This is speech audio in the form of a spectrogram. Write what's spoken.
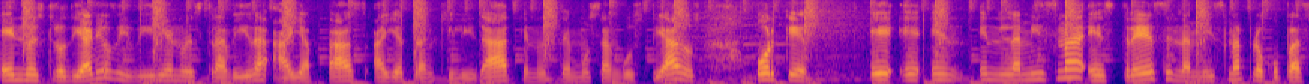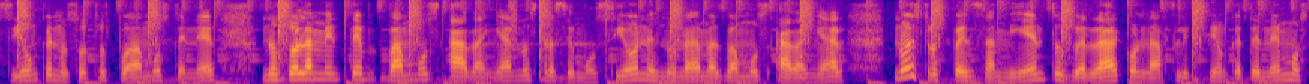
en nuestro diario vivir y en nuestra vida haya paz, haya tranquilidad, que no estemos angustiados, porque eh, en, en, la misma estrés, en la misma preocupación que nosotros podamos tener, no solamente vamos a dañar nuestras emociones, no nada más vamos a dañar nuestros pensamientos, ¿verdad? Con la aflicción que tenemos,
